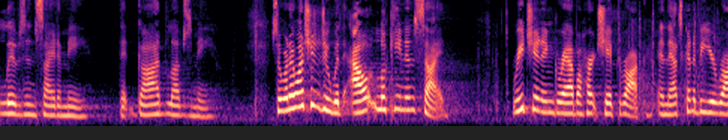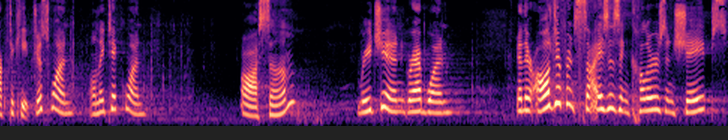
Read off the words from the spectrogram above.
lives inside of me, that God loves me. So, what I want you to do without looking inside, reach in and grab a heart shaped rock, and that's going to be your rock to keep. Just one, only take one. Awesome. Reach in, grab one. And they're all different sizes and colors and shapes.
